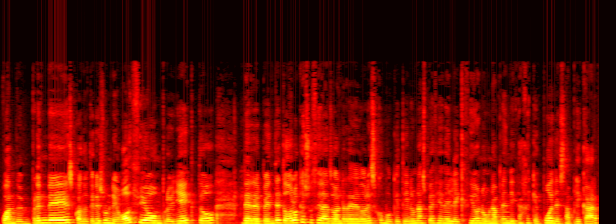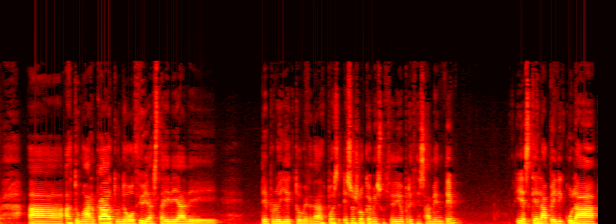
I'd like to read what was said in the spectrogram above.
cuando emprendes, cuando tienes un negocio, un proyecto, de repente todo lo que sucede a tu alrededor es como que tiene una especie de lección o un aprendizaje que puedes aplicar a, a tu marca, a tu negocio y a esta idea de, de proyecto, ¿verdad? Pues eso es lo que me sucedió precisamente. Y es que la película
